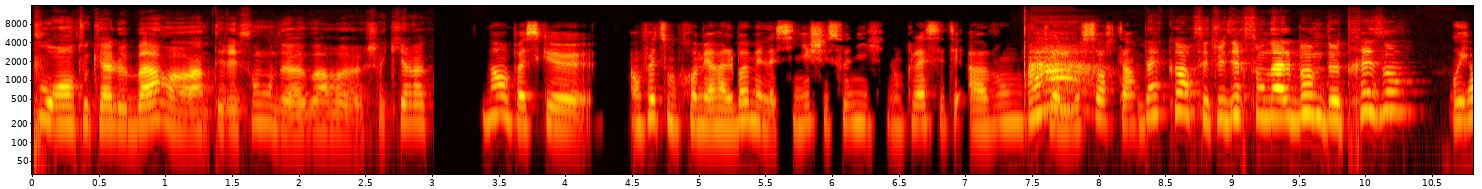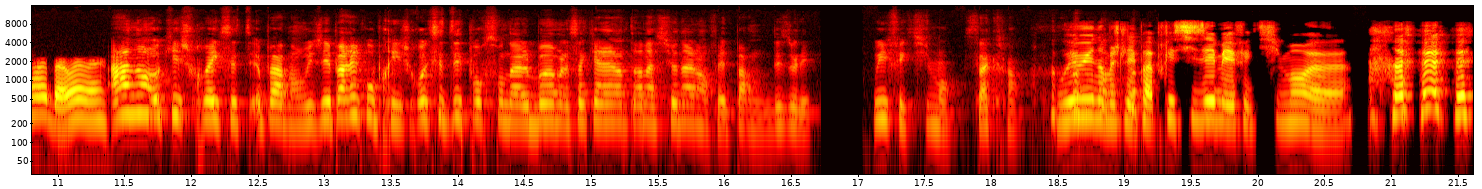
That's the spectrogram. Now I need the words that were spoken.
pour en tout cas le bar, intéressant d'avoir Shakira. Non, parce que, en fait, son premier album, elle l'a signé chez Sony. Donc là, c'était avant Ah qu'elle le sorte. hein. D'accord, c'est tu veux dire son album de 13 ans? Oui. Ouais, bah ouais, ouais. Ah non, ok, je croyais que c'était... Pardon, oui, j'ai pas rien compris. Je crois que c'était pour son album, sa carrière internationale, en fait. Pardon, désolé. Oui, effectivement, ça craint. Oui, oui, non, mais je l'ai pas précisé, mais effectivement. euh,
